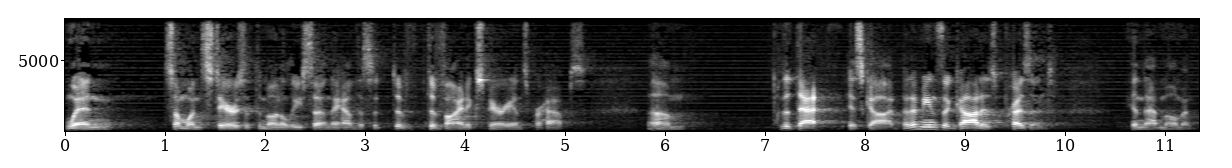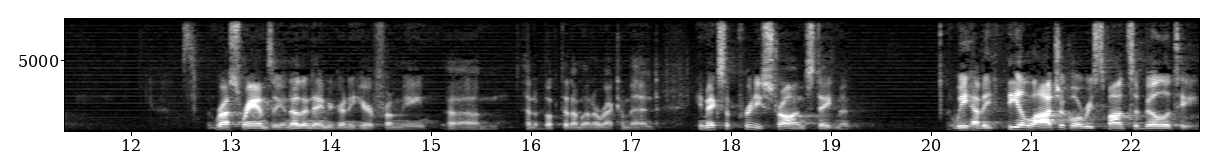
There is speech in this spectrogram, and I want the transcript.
when someone stares at the Mona Lisa and they have this divine experience, perhaps, um, that that is God. But it means that God is present in that moment. Russ Ramsey, another name you're going to hear from me um, a book that I'm going to recommend, he makes a pretty strong statement. We have a theological responsibility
